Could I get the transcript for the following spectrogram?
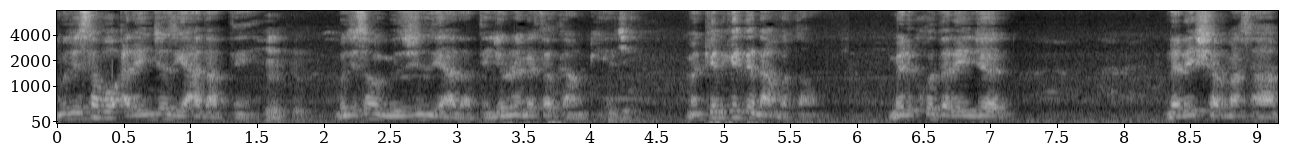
मुझे सब वो अरेंजर्स याद आते हैं। मुझे सब वो म्यूजिशियंस याद आते हैं जिन्होंने मेरे साथ काम किया जी। मैं किन किन के नाम बताऊँ? मेरे खुद अरेंजर नरेश शर्मा साहब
